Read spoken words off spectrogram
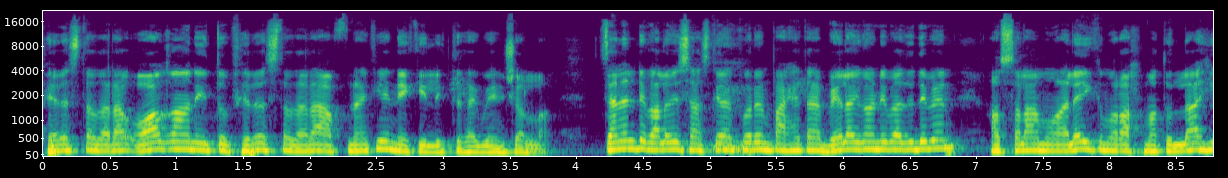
ফেরেস্তা দ্বারা অগণিত ফেরেস্তা দ্বারা আপনাকে নেকি লিখতে থাকবে ইনশাল্লাহ চ্যানেলটি ভালোভাবে সাবস্ক্রাইব করেন পাশে থাকা বেল আইকনটি বাজিয়ে দেবেন। আসসালামু আলাইকুম রহমতুল্লাহি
